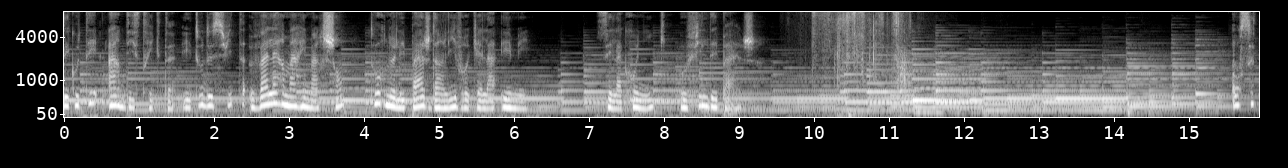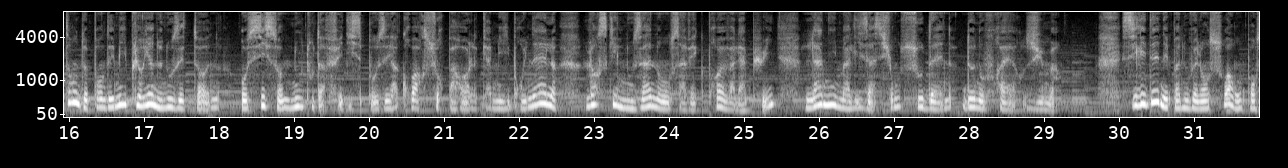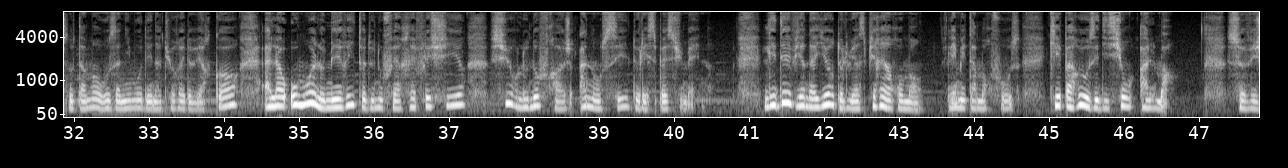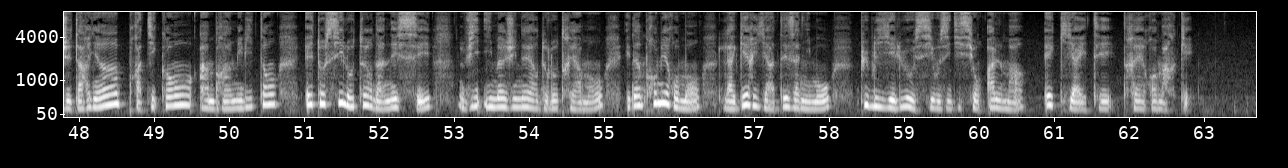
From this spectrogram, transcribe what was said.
Écoutez Art District et tout de suite, Valère Marie Marchand tourne les pages d'un livre qu'elle a aimé. C'est la chronique au fil des pages. En ces temps de pandémie, plus rien ne nous étonne. Aussi sommes-nous tout à fait disposés à croire sur parole Camille Brunel lorsqu'il nous annonce avec preuve à l'appui l'animalisation soudaine de nos frères humains. Si l'idée n'est pas nouvelle en soi, on pense notamment aux animaux dénaturés de Vercors, elle a au moins le mérite de nous faire réfléchir sur le naufrage annoncé de l'espèce humaine. L'idée vient d'ailleurs de lui inspirer un roman, les Métamorphoses, qui est paru aux éditions Alma. Ce végétarien, pratiquant, un brin militant, est aussi l'auteur d'un essai, Vie imaginaire de Lautréamont, et d'un premier roman, La guérilla des animaux, publié lui aussi aux éditions Alma et qui a été très remarqué.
